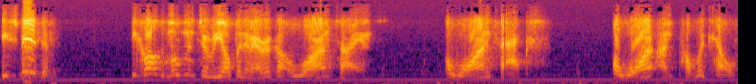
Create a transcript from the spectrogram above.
He smeared them. He called the movement to reopen America a war on science, a war on facts, a war on public health,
